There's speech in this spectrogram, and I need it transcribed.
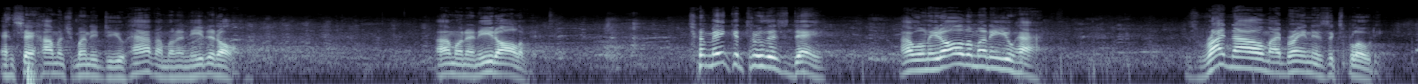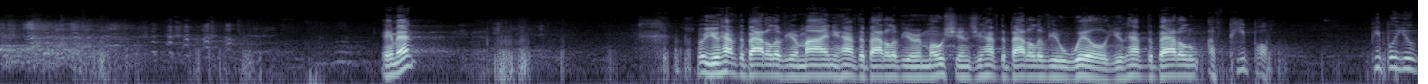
and say, How much money do you have? I'm going to need it all. I'm going to need all of it. To make it through this day, I will need all the money you have. Because right now, my brain is exploding. Amen? So you have the battle of your mind, you have the battle of your emotions, you have the battle of your will, you have the battle of people. People you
